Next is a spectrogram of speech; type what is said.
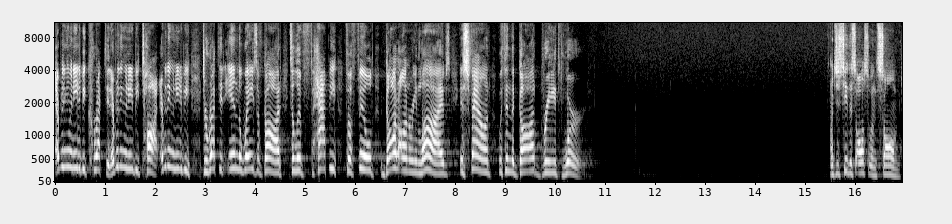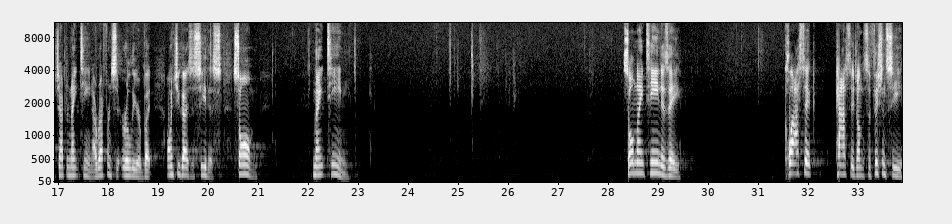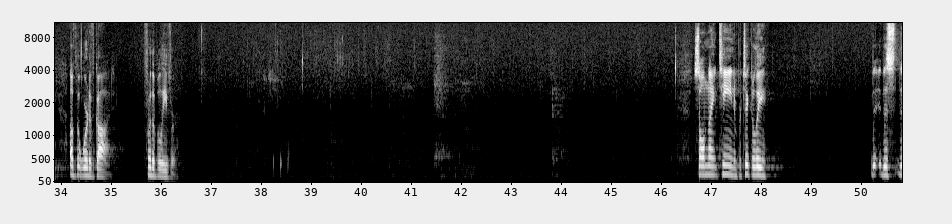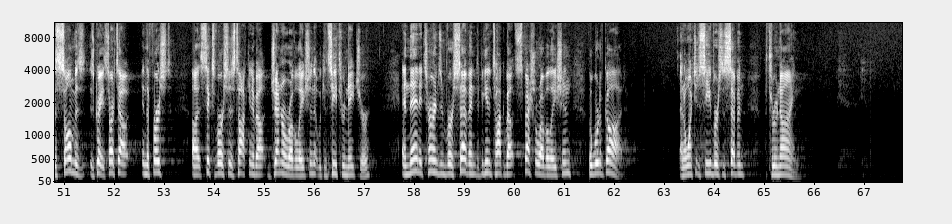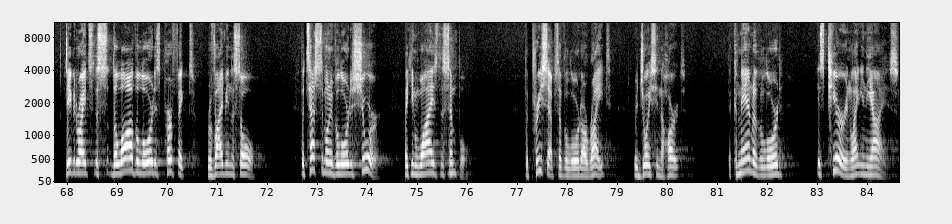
Everything we need to be corrected, everything we need to be taught, everything we need to be directed in the ways of God to live happy, fulfilled, God honoring lives is found within the God breathed Word. I want you to see this also in Psalm chapter 19. I referenced it earlier, but I want you guys to see this. Psalm 19. Psalm 19 is a classic passage on the sufficiency of the Word of God for the believer. Psalm 19, and particularly, this, this psalm is, is great. It starts out in the first uh, six verses talking about general revelation that we can see through nature. And then it turns in verse 7 to begin to talk about special revelation, the Word of God. And I want you to see verses 7 through 9. David writes, The law of the Lord is perfect, reviving the soul. The testimony of the Lord is sure, making wise the simple. The precepts of the Lord are right, rejoicing the heart. The commandment of the Lord is pure, enlightening the eyes.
